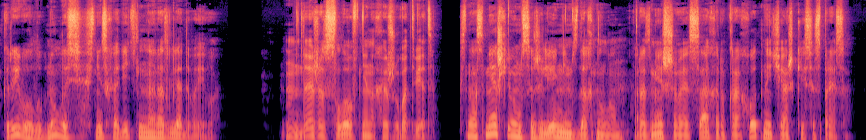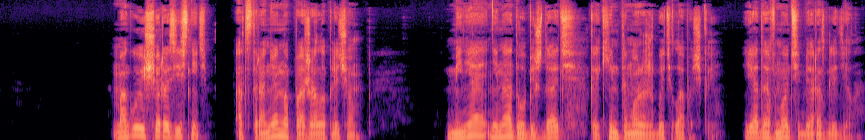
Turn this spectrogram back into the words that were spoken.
Криво улыбнулась, снисходительно разглядывая его. Даже слов не нахожу в ответ. С насмешливым сожалением вздохнул он, размешивая сахар в крохотной чашке с эспрессо. Могу еще разъяснить. Отстраненно пожала плечом. Меня не надо убеждать, каким ты можешь быть лапочкой. Я давно тебя разглядела.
